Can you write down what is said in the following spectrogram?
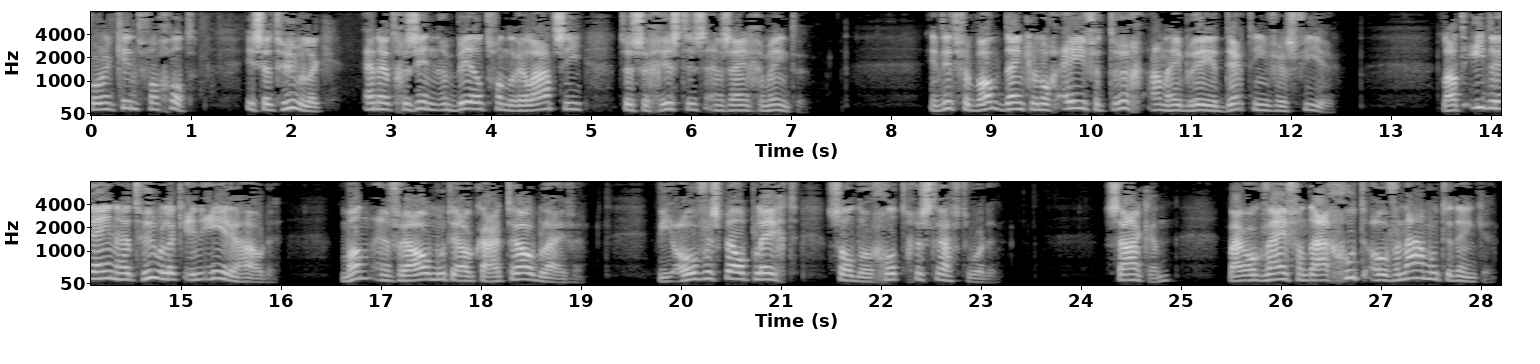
Voor een kind van God is het huwelijk en het gezin een beeld van de relatie tussen Christus en zijn gemeente. In dit verband denken we nog even terug aan Hebreeën 13 vers 4. Laat iedereen het huwelijk in ere houden. Man en vrouw moeten elkaar trouw blijven. Wie overspel pleegt, zal door God gestraft worden. Zaken waar ook wij vandaag goed over na moeten denken.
